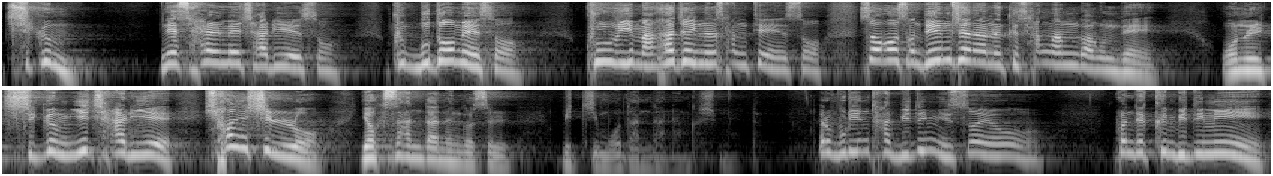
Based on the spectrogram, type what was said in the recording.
지금 내 삶의 자리에서 그 무덤에서 굴이 막아져 있는 상태에서 썩어서 냄새나는 그 상황 가운데 오늘 지금 이 자리에 현실로 역사한다는 것을 믿지 못한다는 것입니다. 여러분 우리는 다 믿음이 있어요. 그런데 그 믿음이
